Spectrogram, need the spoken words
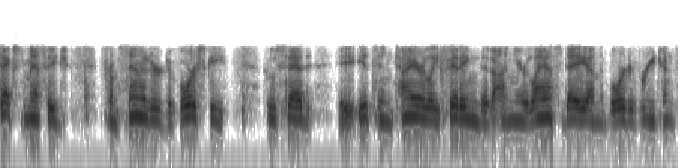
text message from Senator Dvorsky, who said it's entirely fitting that on your last day on the Board of Regents,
